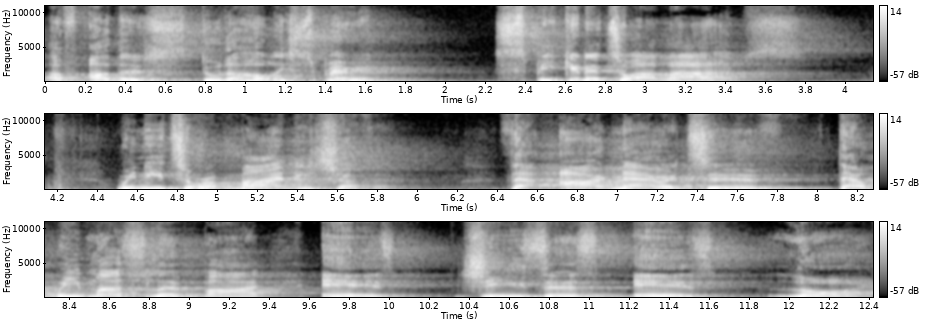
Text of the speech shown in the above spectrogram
of others through the Holy Spirit speaking into our lives. We need to remind each other that our narrative that we must live by is Jesus is Lord.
